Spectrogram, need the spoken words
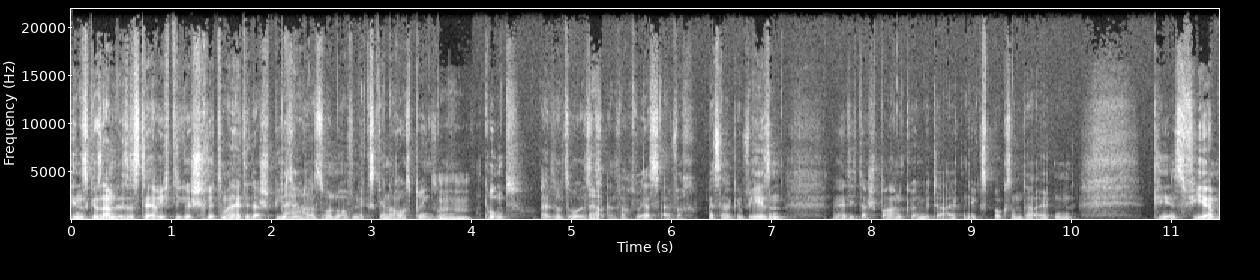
Insgesamt ist es der richtige Schritt. Man hätte das Spiel so Ja. oder so nur auf Next Gen rausbringen sollen. Punkt. Also so ist Ja. es einfach, wäre es einfach besser gewesen. Man hätte sich das sparen können mit der alten Xbox und der alten PS4.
